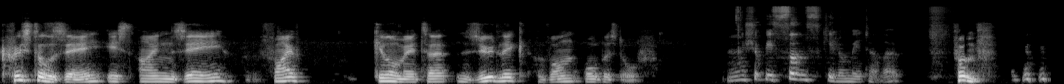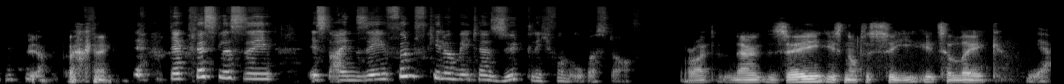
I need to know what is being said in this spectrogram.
Kristallsee ist ein See, 5 Kilometer südlich von Oberstdorf. Mm, It should be five kilometer though. Fünf. ja, okay. Der Christlessee ist ein See fünf Kilometer südlich von Oberstdorf. All right. Now, See is not a sea, it's a lake. Yeah.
